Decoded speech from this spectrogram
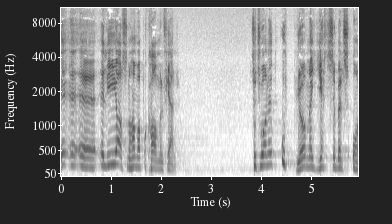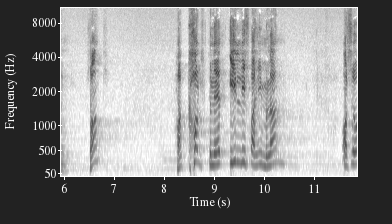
eh, eh, eh Elias når han var på Karmelfjell, så tok han et oppgjør med Jesebels ånd. Sant? Han kalte ned ild fra himmelen. Altså,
